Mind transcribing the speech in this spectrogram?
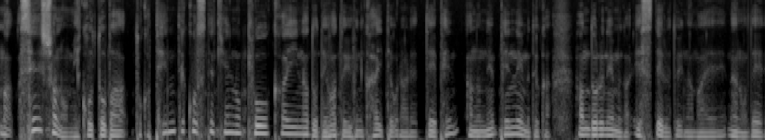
まあ、聖書の御言葉とかペンテコステ系の教会などではというふうに書いておられてペンあの、ね、ペンネームというかハンドルネームがエステルという名前なので、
